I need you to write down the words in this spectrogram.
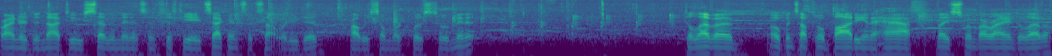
Briner did not do seven minutes and 58 seconds. That's not what he did. Probably somewhere close to a minute. DeLeva opens up to a body and a half. Nice swim by Ryan DeLeva.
